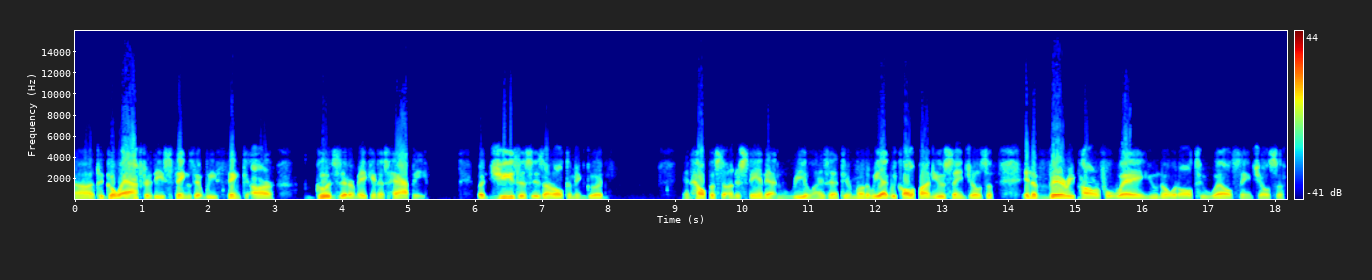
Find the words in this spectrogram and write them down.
uh, to go after these things that we think are goods that are making us happy. But Jesus is our ultimate good and help us to understand that and realize that, dear Mother. We, we call upon you, St. Joseph, in a very powerful way. You know it all too well, St. Joseph.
